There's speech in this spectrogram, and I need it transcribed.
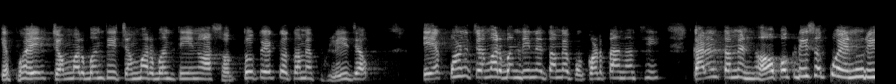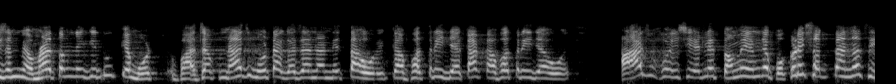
કે ભાઈ ચમરબંધી ચમરબંધી નો આ શબ્દો તો એક તો તમે ભૂલી જાઓ. એક પણ ચમરબંધીને તમે પકડતા નથી. કારણ તમે ન પકડી શકો એનું રીઝન મેં હમણાં તમને કીધું કે ભાજપના જ મોટા ગજાના નેતા હોય કે ભત્રીજા કાકા ભત્રીજા હોય આ જ હોય છે એટલે તમે એમને પકડી શકતા નથી.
